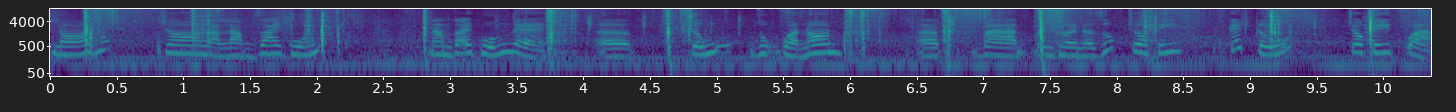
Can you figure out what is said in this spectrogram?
nó giúp cho là làm dai cuống làm dai cuống để uh, chống dụng quả non à, và đồng thời nó giúp cho cái kết cấu cho cái quả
